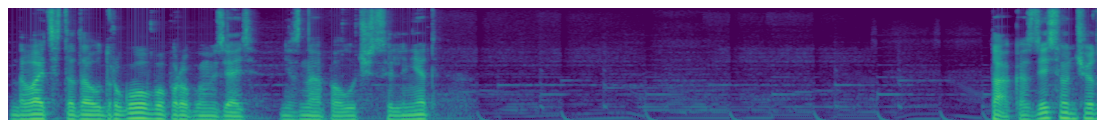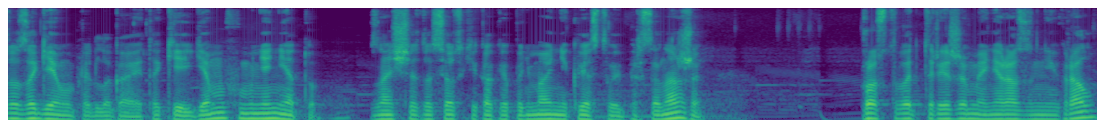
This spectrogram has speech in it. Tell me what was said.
Давайте тогда у другого попробуем взять. Не знаю, получится или нет. Так, а здесь он что-то за гему предлагает. Окей, гемов у меня нету. Значит, это все-таки, как я понимаю, не квестовые персонажи. Просто в этот режим я ни разу не играл.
